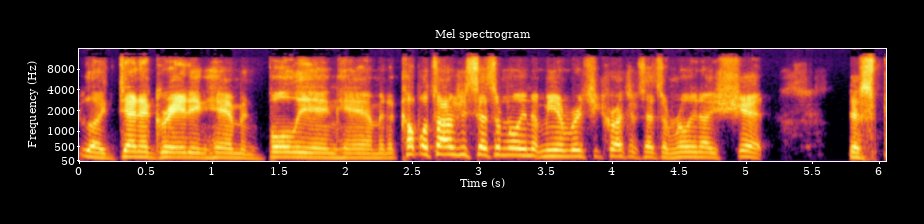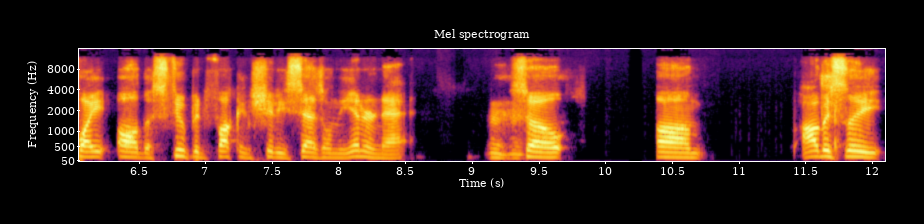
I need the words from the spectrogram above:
like denigrating him and bullying him. And a couple times we said some really me and Richie Krutch have said some really nice shit, despite all the stupid fucking shit he says on the internet. Mm-hmm. So, um, obviously,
